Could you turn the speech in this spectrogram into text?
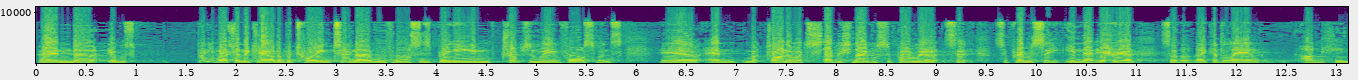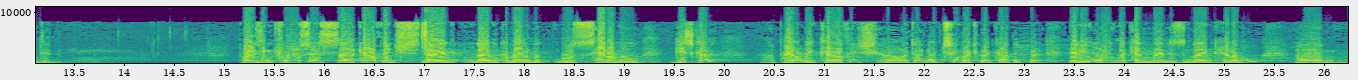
And it was pretty much an encounter between two naval forces bringing in troops and reinforcements uh, and trying to establish naval supremacy in that area so that they could land unhindered. Opposing forces, uh, Carthage's naval commander was Hannibal Gisco. Apparently Carthage, uh, I don't know too much about Carthage, but nearly all of the commanders are named Hannibal. Um,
